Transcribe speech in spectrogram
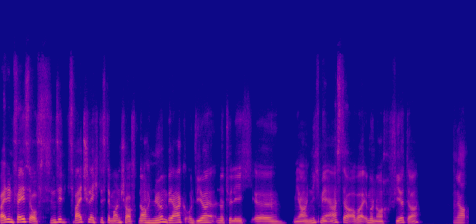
Bei den Face-Offs sind sie die zweitschlechteste Mannschaft nach Nürnberg und wir natürlich äh, ja nicht mehr Erster, aber immer noch Vierter. ja,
